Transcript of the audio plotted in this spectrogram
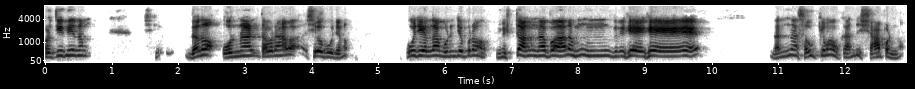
பிரதிதினம். தினம் ஒரு நாள் தவறாம சிவ பூஜனம் பூஜையெல்லாம் முடிஞ்சப்புறம் மிஷ்டான்னபானம் கிரகேகே நல்லா சௌக்கியமா உட்காந்து சாப்பிடணும்.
